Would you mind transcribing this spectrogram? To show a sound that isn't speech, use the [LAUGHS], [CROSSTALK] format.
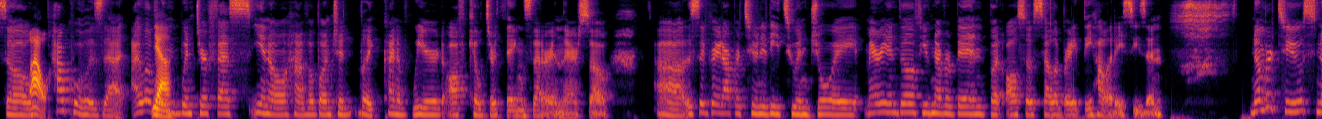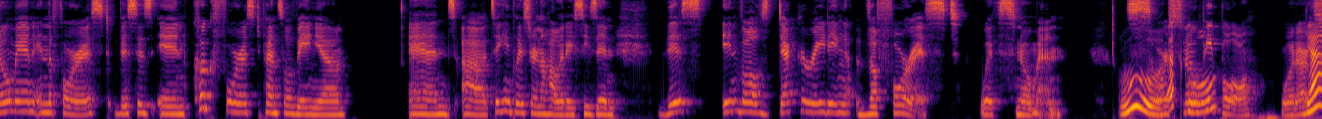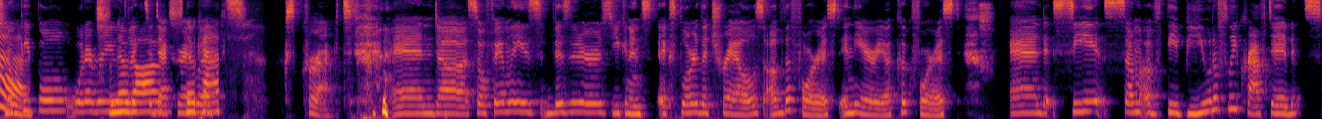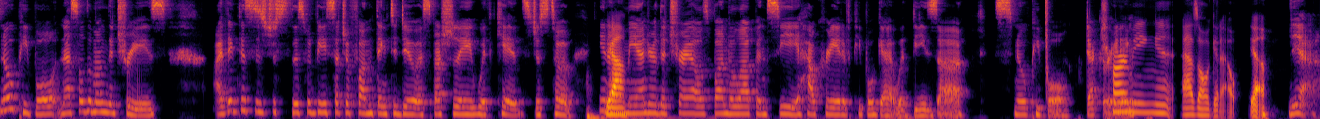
So Wow. how cool is that? I love Yeah. when Winterfests, you know, have a bunch of like kind of weird off kilter things that are in there. So uh, this is a great opportunity to enjoy Marienville if you've never been, but also celebrate the holiday season. Number two, Snowman in the Forest. This is in Cook Forest, Pennsylvania, and uh, taking place during the holiday season. This involves decorating the forest with snowmen Ooh, or that's snow cool. people, whatever Yeah. snow people, whatever you Snow would like to decorate snow with. cats. Correct. [LAUGHS] and uh, so, families, visitors, you can ins- explore the trails of the forest in the area, Cook Forest, and see some of the beautifully crafted snow people nestled among the trees. I think this is just this would be such a fun thing to do, especially with kids, just to you know Yeah. meander the trails, bundle up, and see how creative people get with these uh, snow people decorating. Charming as all get out. Yeah. Yeah.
